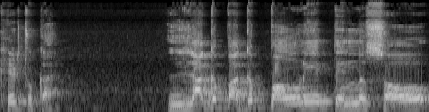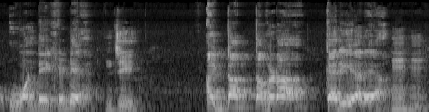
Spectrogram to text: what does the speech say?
ਖੇਡ ਚੁੱਕਾ ਹੈ। ਲਗਭਗ ਪੌਣੇ 300 ਵਨਡੇ ਖੇਡਿਆ ਜੀ। ਐਡਾ ਤਗੜਾ ਕੈਰੀਅਰ ਆ। ਹੂੰ ਹੂੰ।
